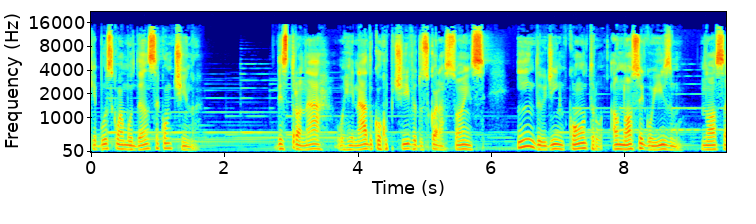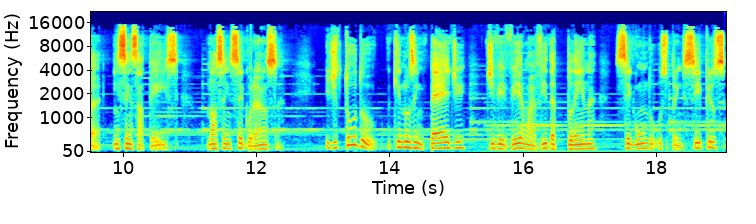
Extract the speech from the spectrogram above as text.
que busca uma mudança contínua. Destronar o reinado corruptível dos corações indo de encontro ao nosso egoísmo, nossa insensatez, nossa insegurança e de tudo o que nos impede de viver uma vida plena segundo os princípios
